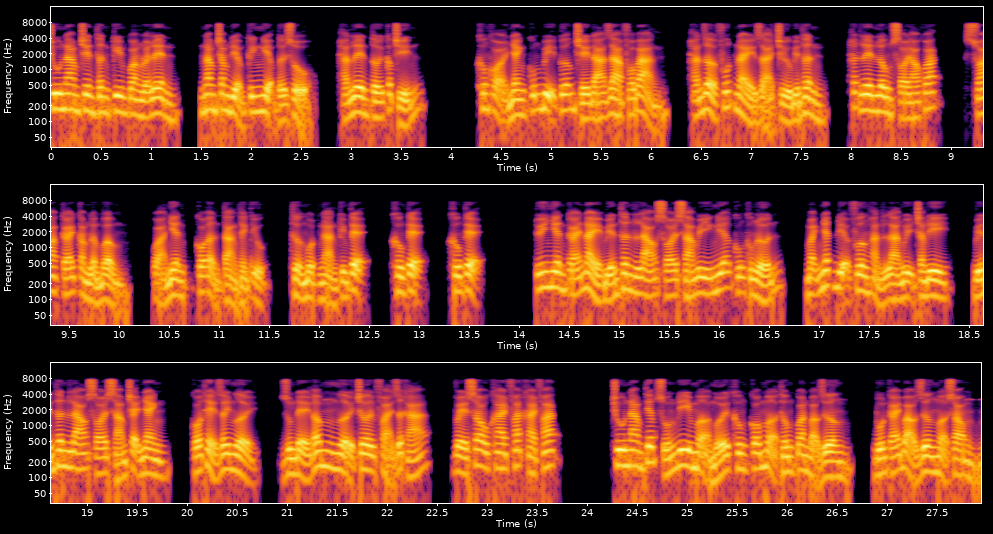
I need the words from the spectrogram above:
Chu nam trên thân kim quang lóe lên, năm trăm điểm kinh nghiệm tới sổ, hắn lên tới cấp chín. Không khỏi nhanh cũng bị cưỡng chế đá ra phó bản, hắn giờ phút này giải trừ biến thân, hất lên lông sói áo khoác, xoa cái cầm lẩm bẩm, quả nhiên có ẩn tàng thành tựu thường một ngàn kim tệ, không tệ không tệ tuy nhiên cái này biến thân lão sói sám ý nghĩa cũng không lớn, mạnh nhất địa phương hẳn là ngụy trang đi, biến thân lão sói sám chạy nhanh, có thể dây người, dùng để âm người chơi phải rất khá, về sau khai phát khai phát. Chu nam tiếp xuống đi mở mới không có mở thông quan bảo dương, bốn cái bảo dương mở xong,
